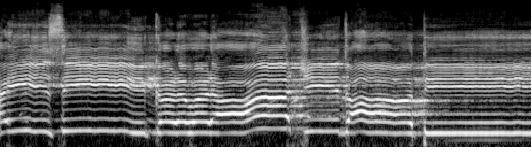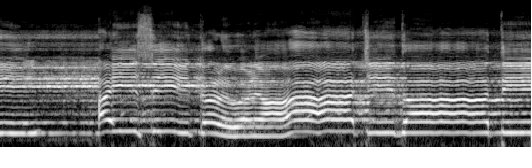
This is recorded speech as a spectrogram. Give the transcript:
ऐसी कळवळाची जाती. ऐसी कळवळाची जाती.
